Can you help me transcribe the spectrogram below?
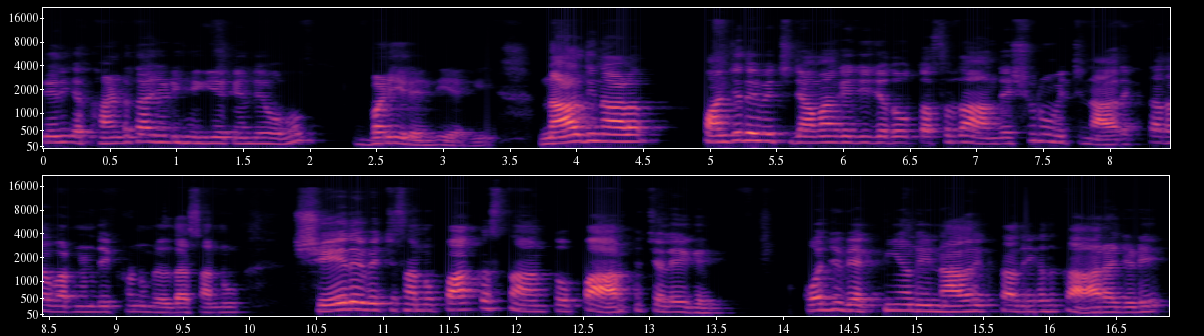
ਤੇ ਇਹਦੀ ਅਖੰਡਤਾ ਜਿਹੜੀ ਹੈਗੀ ਹੈ, ਕਹਿੰਦੇ ਉਹ ਬਣੀ ਰਹਿੰਦੀ ਹੈਗੀ। ਨਾਲ ਦੀ ਨਾਲ ਪੰਜ ਦੇ ਵਿੱਚ ਜਾਵਾਂਗੇ ਜੀ, ਜਦੋਂ ਤਾਂ ਸੰਵਿਧਾਨ ਦੇ ਸ਼ੁਰੂ ਵਿੱਚ ਨਾਗਰਿਕਤਾ ਦਾ ਵਰਣਨ ਦੇਖਣ ਨੂੰ ਮਿਲਦਾ ਸਾਨੂੰ 6 ਦੇ ਵਿੱਚ ਸਾਨੂੰ ਪਾਕਿਸਤਾਨ ਤੋਂ ਭਾਰਤ ਚਲੇ ਗਏ। ਕੁਝ ਵਿਅਕਤੀਆਂ ਦੇ ਨਾਗਰਿਕਤਾ ਦੇ ਅਧਿਕਾਰ ਹੈ ਜਿਹੜੇ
